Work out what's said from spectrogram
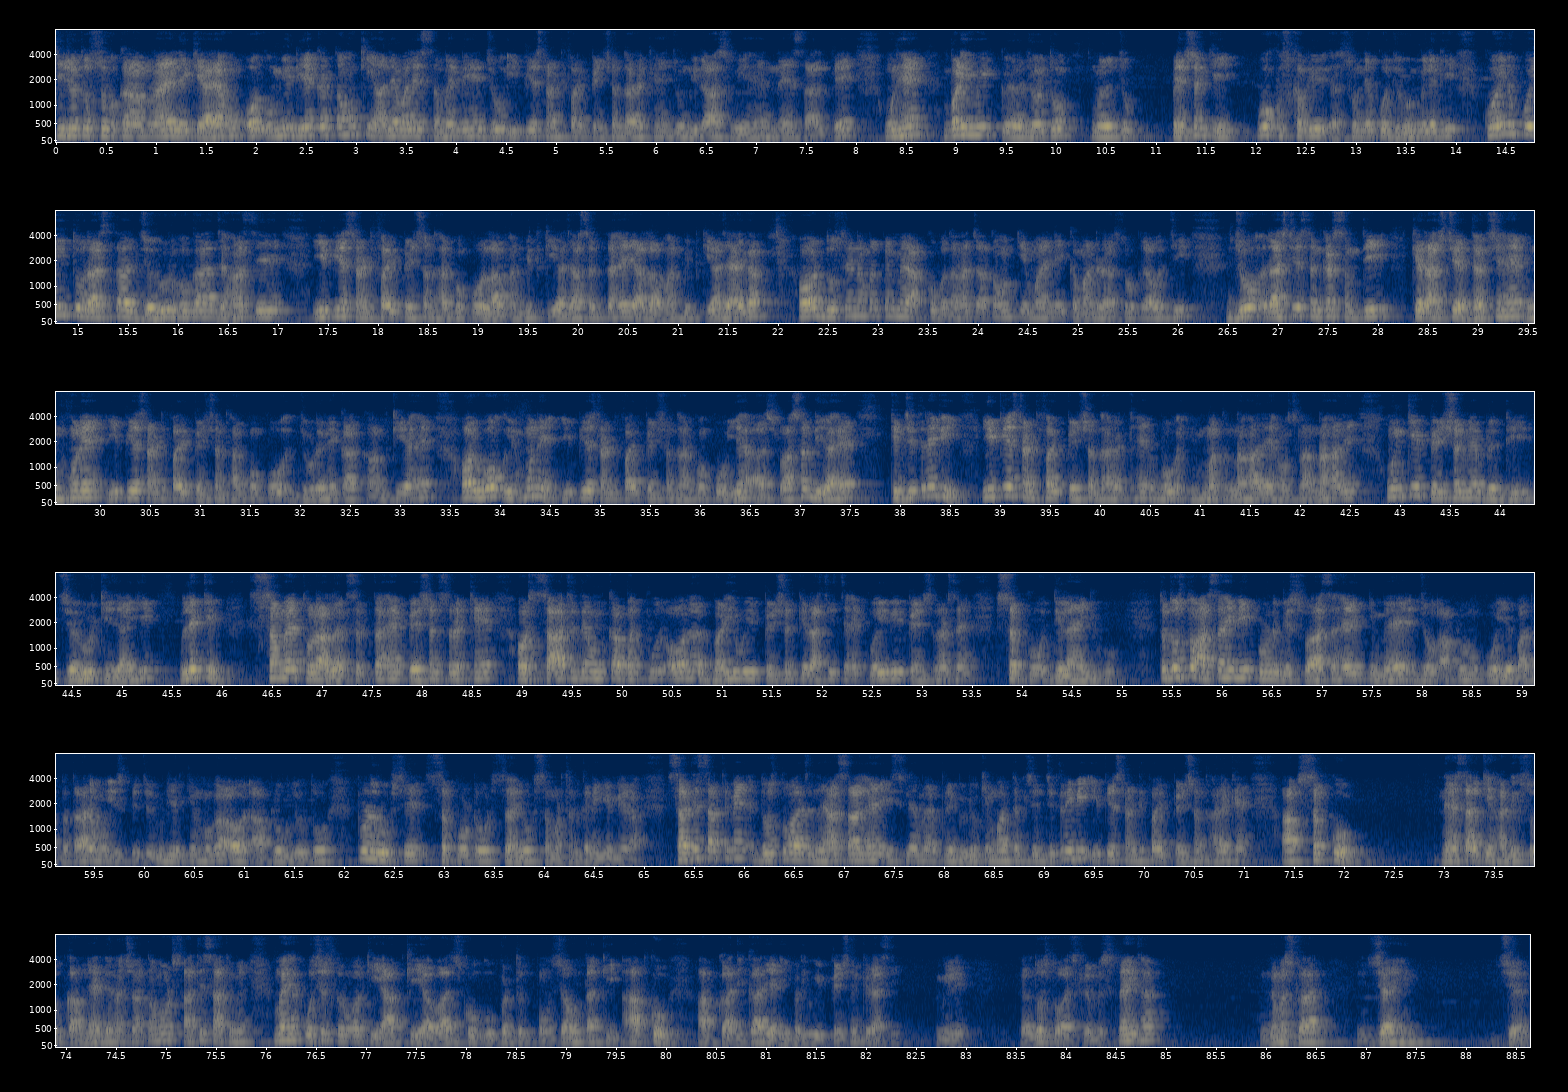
की जो तो शुभकामनाएँ लेके आया हूँ और उम्मीद ये करता हूँ कि आने वाले समय में जो E P S five pension धारक हैं, जो निराश हुए हैं नए साल पे, उन्हें बढ़ी हुई, जो तो जो पेंशन की, वो खुशखबरी सुनने को ज़रूर मिलेगी। कोई ना कोई तो रास्ता ज़रूर होगा जहाँ से ई पी एस पेंशन धारकों को लाभान्वित किया जा सकता है या लाभान्वित किया जाएगा। और दूसरे नंबर पे मैं आपको बताना चाहता हूँ कि माननीय कमांडर अशोक रावत जी, जो राष्ट्रीय संघर्ष समिति के राष्ट्रीय अध्यक्ष हैं, उन्होंने ई पी एस पेंशन धारकों को जोड़ने का काम किया है और वो, इन्होंने ई पी एस पेंशन धारकों को यह आश्वासन दिया है कि जितने भी E P S ninety five pension धारक हैं, वो हिम्मत न हारे, हौसला न हारे, उनके पेंशन में वृद्धि ज़रूर की जाएगी। लेकिन समय थोड़ा लग सकता है, पेशेंस रखें और साथ दें उनका भरपूर और बढ़ी हुई पेंशन की राशि, चाहे कोई भी पेंशनर्स हैं, सबको दिलाएँगे वो। तो दोस्तों, आशा ही नहीं, पूर्ण विश्वास है कि मैं जो आप लोगों को ये बात बता रहा हूँ, इस पर ज़रूर यकीन होगा और आप लोग जो तो पूर्ण रूप से सपोर्ट और सहयोग, समर्थन करेंगे मेरा। साथ ही साथ में दोस्तों, आज नया साल है, इसलिए मैं अपने वीडियो के माध्यम से जितने भी E P ninety five pension धारक हैं, आप सबको नए साल की हार्दिक शुभकामनाएँ देना चाहता हूँ और साथ ही साथ में मैं यह कोशिश करूँगा कि आपकी आवाज़ को ऊपर तक पहुंचाऊं ताकि आपको आपका अधिकार, यानी बढ़ी हुई पेंशन की राशि मिले। तो दोस्तों, आज के लिए बस इतना ही था। नमस्कार जय हिंद जय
